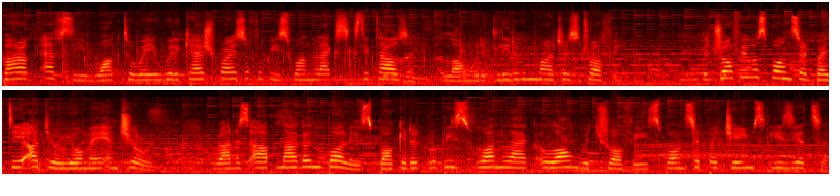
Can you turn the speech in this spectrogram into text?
Barak FC walked away with a cash prize of rupees 1,60,000 along with a glittering Martyrs trophy. The trophy was sponsored by T. Atyo Yome and children. Runners-up Nagaland Police pocketed rupees 1 lakh along with trophy sponsored by James Liziatse.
